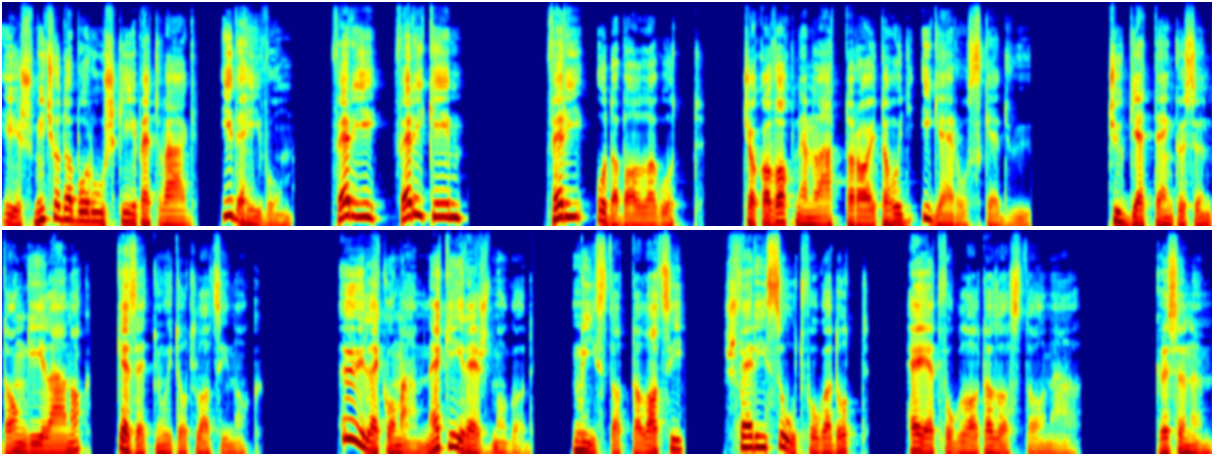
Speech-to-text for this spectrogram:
és micsoda borús képet vág, ide hívom. Feri, Ferikém! Feri odaballagott. Csak a vak nem látta rajta, hogy igen rossz kedvű. Csüggetten köszönt Angélának, kezet nyújtott Lacinak. Őj le, komám, ne kéresd magad! Bíztatta Laci, s Feri szót fogadott, helyet foglalt az asztalnál. Köszönöm.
